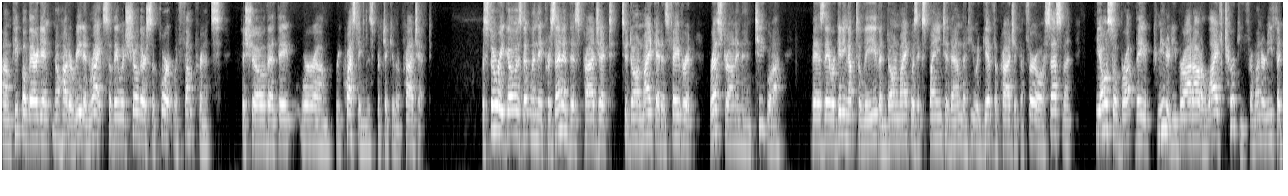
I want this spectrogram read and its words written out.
um, people there didn't know how to read and write, so they would show their support with thumbprints to show that they were um, requesting this particular project. The story goes that when they presented this project to Don Mike at his favorite restaurant in Antigua, as they were getting up to leave and Don Mike was explaining to them that he would give the project a thorough assessment, he also brought, the community brought out a live turkey from underneath a,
